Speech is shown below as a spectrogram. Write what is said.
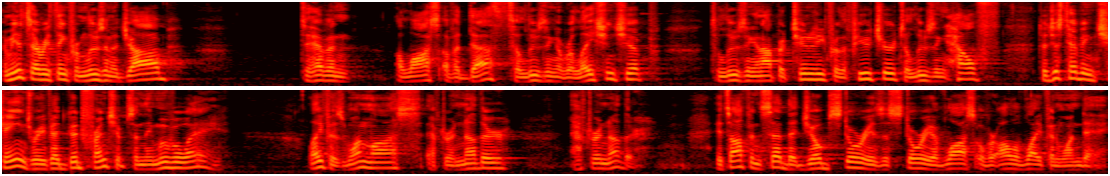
I mean, it's everything from losing a job to having a loss of a death to losing a relationship to losing an opportunity for the future, to losing health, to just having change where you've had good friendships and they move away. Life is one loss after another after another. It's often said that Job's story is a story of loss over all of life in one day.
